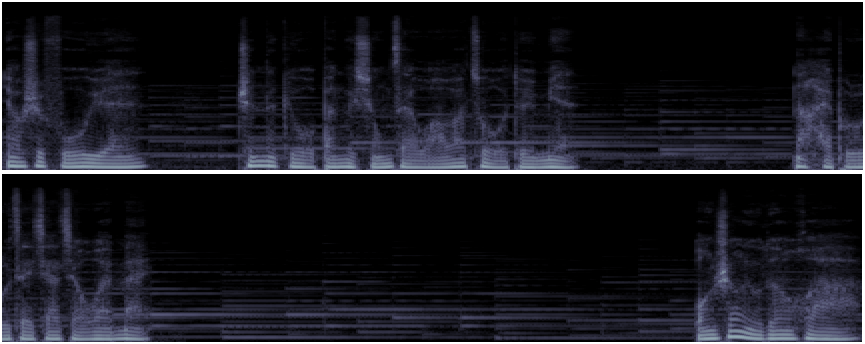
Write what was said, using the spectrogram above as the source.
要是服务员真的给我搬个熊仔娃娃坐我对面，那还不如在家叫外卖。网上有段话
